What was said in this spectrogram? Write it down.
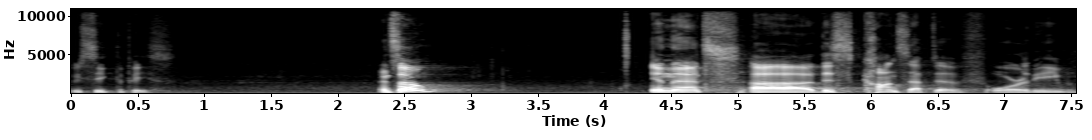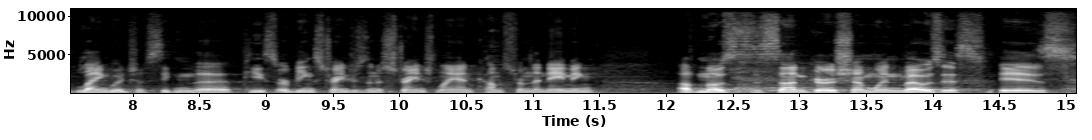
We seek the peace. And so, in that, uh, this concept of, or the language of seeking the peace or being strangers in a strange land comes from the naming of Moses' son Gershom when Moses is,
